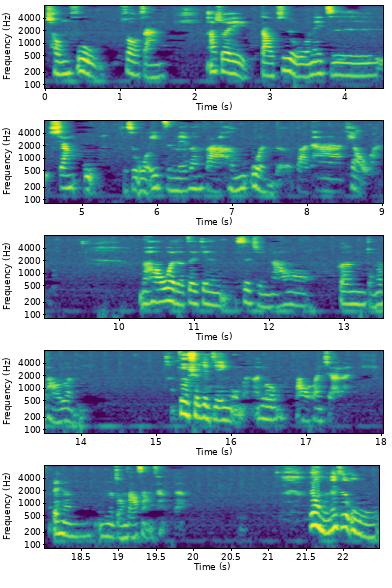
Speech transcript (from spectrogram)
重复受伤，那所以导致我那只香舞，其实我一直没办法很稳的把它跳完。然后为了这件事情，然后跟总队讨论。就学姐接应我们，然后就把我换下来，变成我们的总招上场的。因为我们那支舞，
